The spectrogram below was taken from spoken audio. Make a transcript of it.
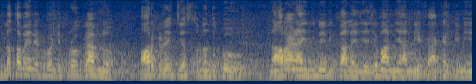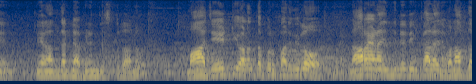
ఉన్నతమైనటువంటి ప్రోగ్రామ్ను ఆర్గనైజ్ చేస్తున్నందుకు నారాయణ ఇంజనీరింగ్ కాలేజ్ యజమాన్యాన్ని ఫ్యాకల్టీని నేను అందరినీ అభినందిస్తున్నాను. మా జేఎన్టీ అనంతపురం పరిధిలో Narayana engineering college one of the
